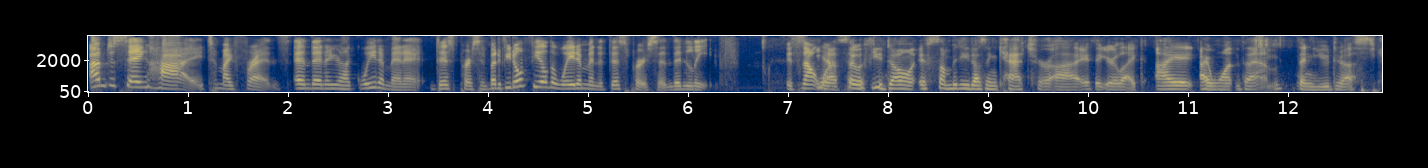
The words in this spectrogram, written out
I'm just saying hi to my friends and then you're like wait a minute this person but if you don't feel the wait a minute this person then leave. It's not yeah, worth so if you don't, if somebody doesn't catch your eye, that you're like, I, I want them, then you just.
